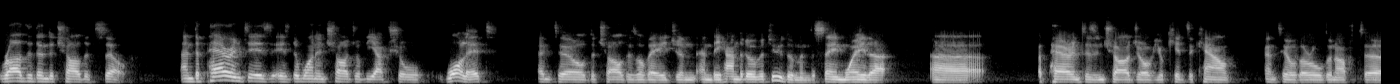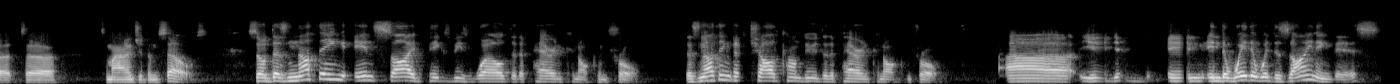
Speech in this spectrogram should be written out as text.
rather than the child itself and the parent is is the one in charge of the actual wallet until the child is of age and, and they hand it over to them in the same way that uh, a parent is in charge of your kid's account until they're old enough to, to, to manage it themselves. So there's nothing inside Pigzbe's world that a parent cannot control. There's nothing that a child can't do that a parent cannot control. Uh, in, in the way that we're designing this,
